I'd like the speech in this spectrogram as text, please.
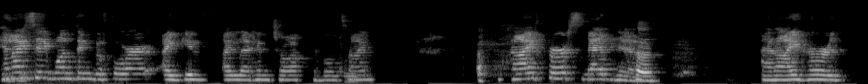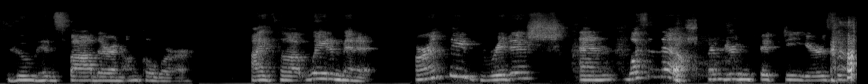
Can I say one thing before I give I let him talk the whole time? When I first met him and I heard who his father and uncle were, I thought, wait a minute, aren't they British? And wasn't that 150 years ago? like,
